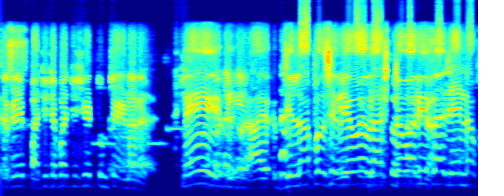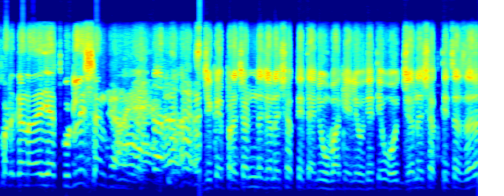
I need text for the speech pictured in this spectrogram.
सगळे- पाचीच्या पाची सीट तुमच्या येणार आहेत. नाही आ- जिल्हा परिषदेवर राष्ट्रवादीचा झेंडा फडकणार आहे यात कुठलीच शंका नाही. जी काही प्रचंड जनशक्ती त्यांनी उभा केली होती ती उ- जनशक्तीचं जर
